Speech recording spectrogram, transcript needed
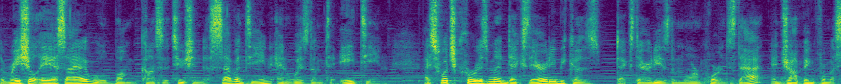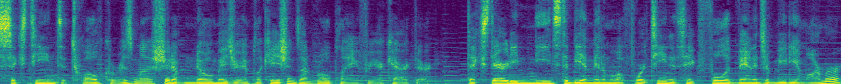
The racial ASI will bump Constitution to 17 and Wisdom to 18. I switched Charisma and Dexterity because Dexterity is the more important stat, and dropping from a 16 to 12 Charisma should have no major implications on roleplaying for your character. Dexterity needs to be a minimum of 14 to take full advantage of medium armor,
